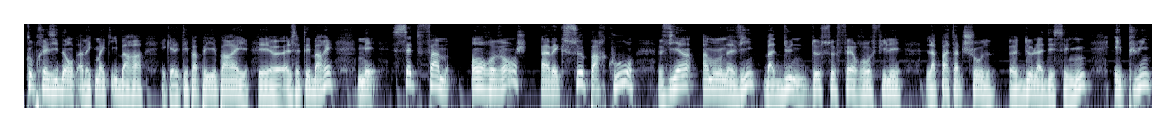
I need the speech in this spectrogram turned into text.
coprésidente avec Mike Ibarra et qu'elle n'était pas payée pareil et euh, elle s'était barrée. Mais cette femme, en revanche, avec ce parcours, vient, à mon avis, bah, d'une, de se faire refiler la patate chaude euh, de la décennie, et puis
